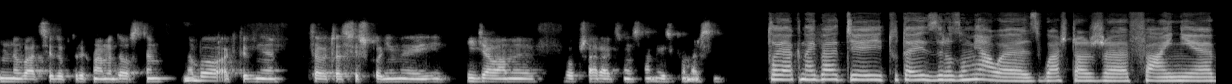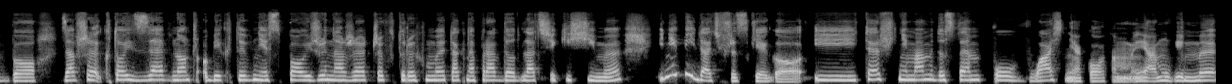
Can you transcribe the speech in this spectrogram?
innowacje, do których mamy dostęp, no bo aktywnie cały czas się szkolimy i, i działamy w obszarach związanych z e-commerce to jak najbardziej tutaj jest zrozumiałe, zwłaszcza, że fajnie, bo zawsze ktoś z zewnątrz obiektywnie spojrzy na rzeczy, w których my tak naprawdę od lat się kisimy i nie widać wszystkiego. I też nie mamy dostępu właśnie jako tam, ja mówię my,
